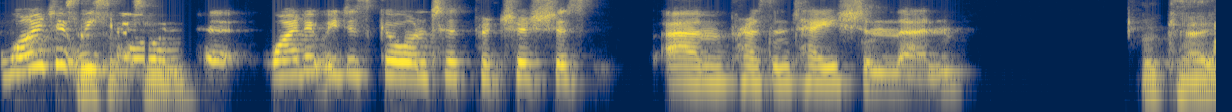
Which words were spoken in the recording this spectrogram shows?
why don't so we go on to, why don't we just go on to Patricia's um, presentation then? Okay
